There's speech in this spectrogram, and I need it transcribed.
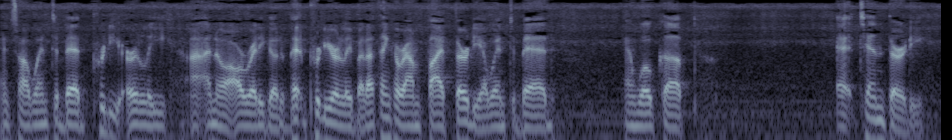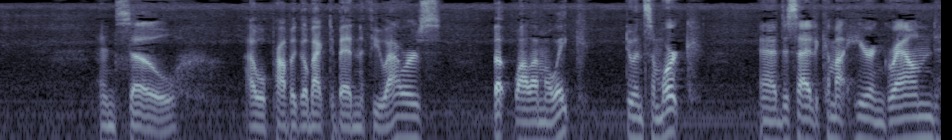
And so I went to bed pretty early. I know I already go to bed pretty early, but I think around 5:30 I went to bed and woke up at 10:30. And so I will probably go back to bed in a few hours. But while I'm awake, doing some work, and I decided to come out here and ground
